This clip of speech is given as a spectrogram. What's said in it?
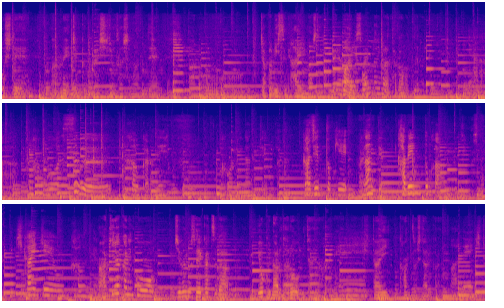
をしてあのね10分ぐらい試乗させてもらってあの若干リストに入りましたけどまあそんなにまだ高まってないすぐ買うからね。こういうなんていうのかな。ガジェット系、はい。なんていうの。家電とか。ね。機械系を買うんだよね、まあ、明らかにこう自分の生活が良くなるだろうみたいなね。期待感としてあるから。まあね期待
